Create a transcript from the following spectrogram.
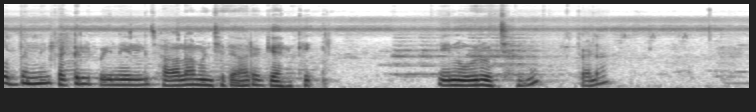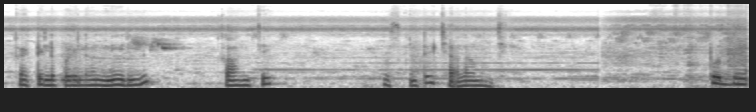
పొద్దున్నే కట్టెలు పోయి నీళ్ళు చాలా మంచిది ఆరోగ్యానికి. నేను ఊరు వచ్చాను. ఇక్కడ కట్టెల పొయ్యిలో నీళ్ళు కాంచి వేసుకుంటే చాలా మంచిది. పొద్దున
